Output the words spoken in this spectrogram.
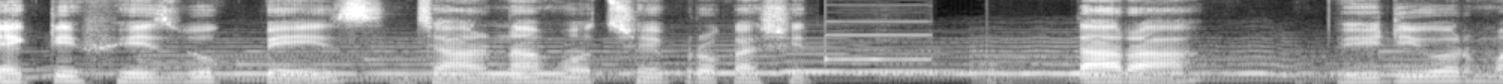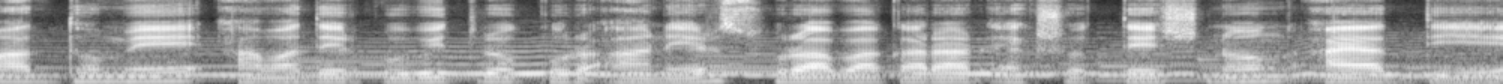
একটি ফেসবুক পেজ যার নাম হচ্ছে প্রকাশিত। তারা ভিডিওর মাধ্যমে আমাদের পবিত্র কোরআনের সুরাবাকারার একশো তেইশ নং আয়াত দিয়ে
